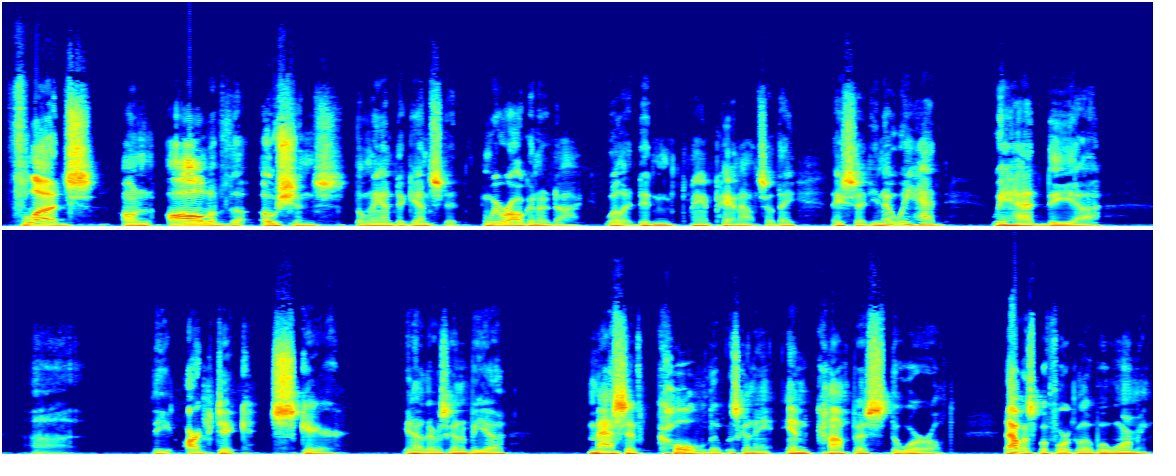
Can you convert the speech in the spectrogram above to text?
floods on all of the oceans, the land against it, and we were all going to die. Well, it didn't pan, out, so they they said, you know, we had we had the uh, uh, the Arctic scare. You know, there was going to be a massive cold that was going to encompass the world. That was before global warming.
